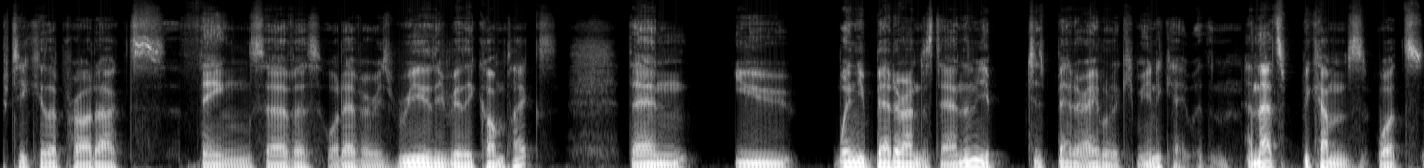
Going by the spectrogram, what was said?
particular product, thing, service, whatever is really really complex, then you when you better understand them, you just better able to communicate with them. And that becomes what's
